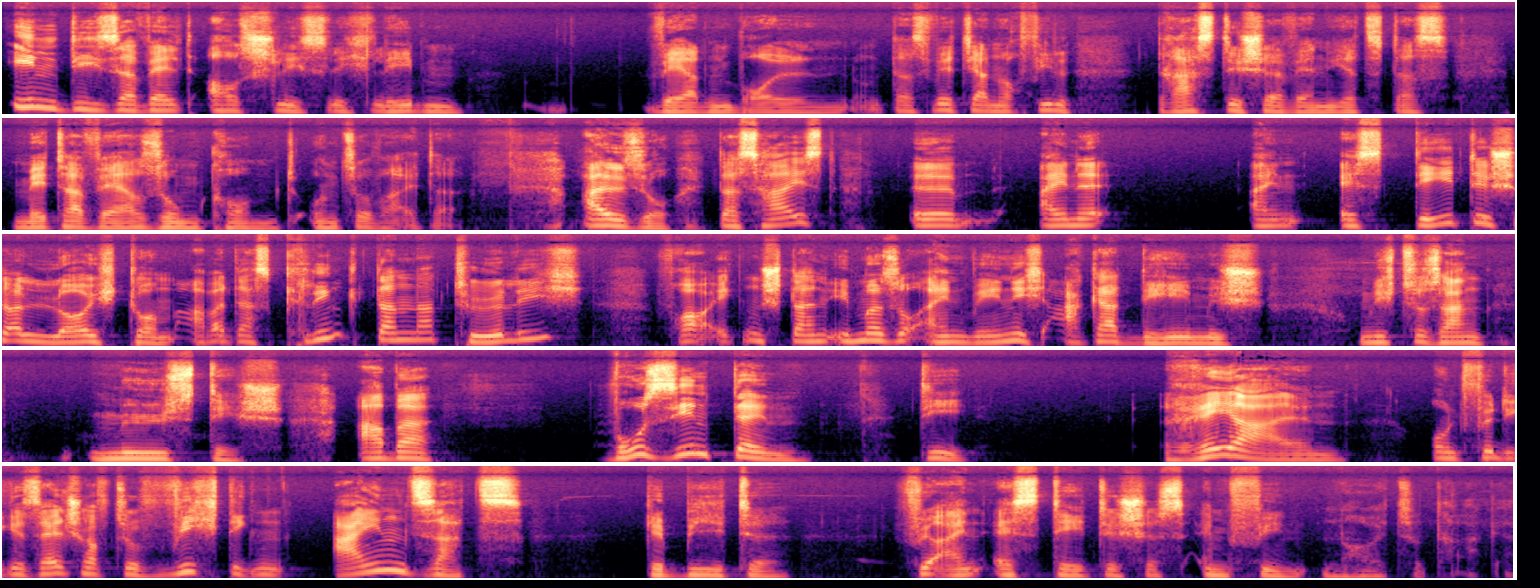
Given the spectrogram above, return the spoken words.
in dieser Welt ausschließlich leben werden wollen. Und das wird ja noch viel drastischer, wenn jetzt das Metaversum kommt und so weiter. Also, das heißt, äh, eine, ein ästhetischer Leuchtturm, aber das klingt dann natürlich, Frau Eckenstein, immer so ein wenig akademisch, um nicht zu sagen mystisch. Aber wo sind denn die realen und für die Gesellschaft so wichtigen Einsatzgebiete für ein ästhetisches Empfinden heutzutage?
